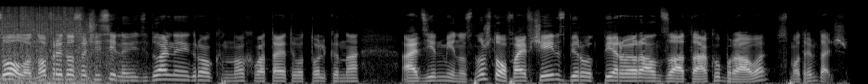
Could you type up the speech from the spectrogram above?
соло. Но Фридос очень сильный индивидуальный игрок, но хватает его только на один минус. Ну что, Five Chains берут первый раунд за атаку, браво. Смотрим дальше.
